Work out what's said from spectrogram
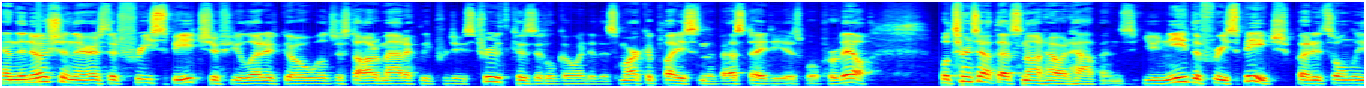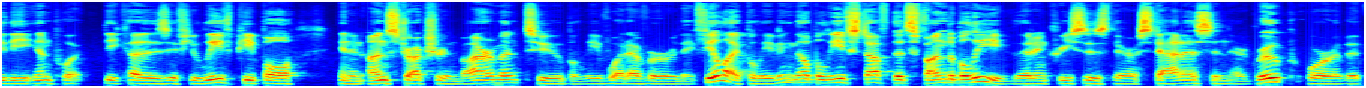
And the notion there is that free speech, if you let it go, will just automatically produce truth because it'll go into this marketplace and the best ideas will prevail. Well, it turns out that's not how it happens. You need the free speech, but it's only the input because if you leave people in an unstructured environment to believe whatever they feel like believing, they'll believe stuff that's fun to believe, that increases their status in their group or that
